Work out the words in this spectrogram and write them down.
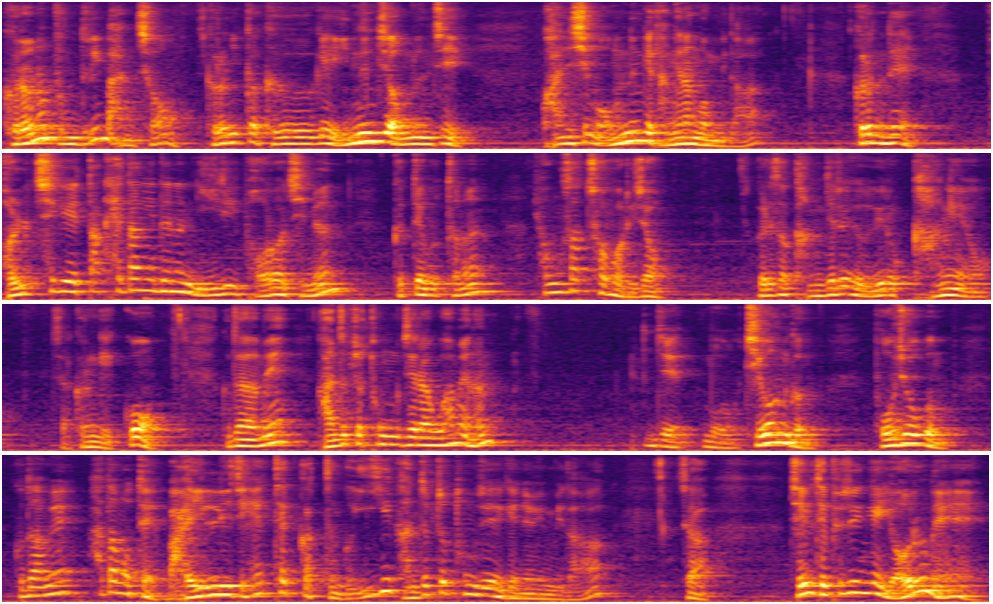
그러는 분들이 많죠. 그러니까 그게 있는지 없는지 관심 없는 게 당연한 겁니다. 그런데 벌칙에 딱 해당이 되는 일이 벌어지면 그때부터는 형사처벌이죠. 그래서 강제력이 의외로 강해요. 자, 그런 게 있고, 그 다음에 간접적 통제라고 하면은, 이제 뭐 지원금, 보조금, 그 다음에 하다못해 마일리지 혜택 같은 거, 이게 간접적 통제의 개념입니다. 자, 제일 대표적인 게 여름에,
